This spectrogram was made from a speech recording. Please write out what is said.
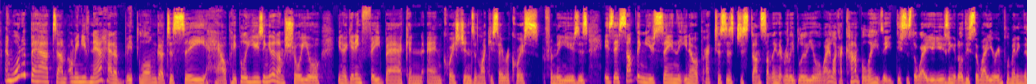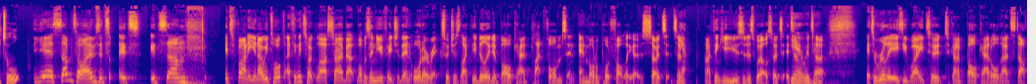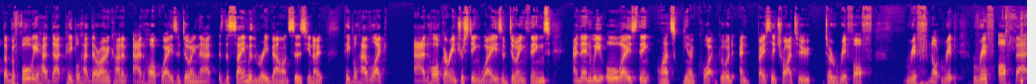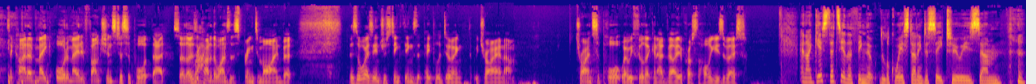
And what about? Um, I mean, you've now had a bit longer to see how people are using it, and I'm sure you're, you know, getting feedback and and questions and, like you say, requests from the users. Is there something you've seen that you know a practice has just done something that really blew you away? Like, I can't believe that this is the way you're using it, or this is the way you're implementing the tool. Yeah, sometimes it's it's it's um it's funny, you know. We talked. I think we talked last time about what was a new feature then, AutoRex, which is like the ability to bulk add platforms and, and model portfolios. So it's it's a, Yeah. and I think you use it as well. So it's it's Yeah, a we it's do. a it's a really easy way to to kind of bulk out all that stuff. But before we had that, people had their own kind of ad hoc ways of doing that. It's the same with rebalances. You know, people have like ad hoc or interesting ways of doing things, and then we always think, well, that's you know quite good, and basically try to to riff off riff, not rip, riff off that to kind of make automated functions to support that. So those right. are kind of the ones that spring to mind. But there's always interesting things that people are doing that we try and um, try and support where we feel they can add value across the whole user base. And I guess that's the other thing that look we're starting to see too is um,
